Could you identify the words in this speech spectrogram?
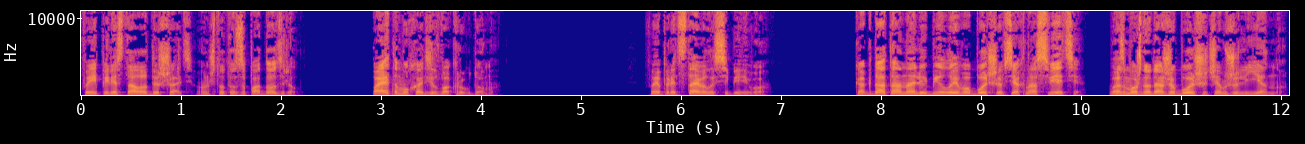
Фэй перестала дышать. Он что-то заподозрил? Поэтому ходил вокруг дома. Фэй представила себе его. Когда-то она любила его больше всех на свете, возможно, даже больше, чем Жюльенну.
